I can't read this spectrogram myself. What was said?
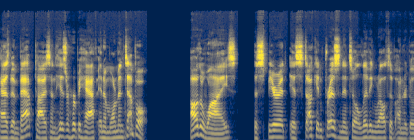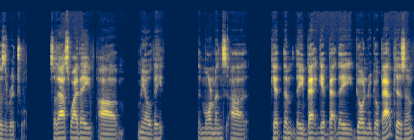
has been baptized on his or her behalf in a Mormon temple. Otherwise, the spirit is stuck in prison until a living relative undergoes the ritual. So that's why they, um, you know, they, the Mormons uh, get them, they get they go undergo baptism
